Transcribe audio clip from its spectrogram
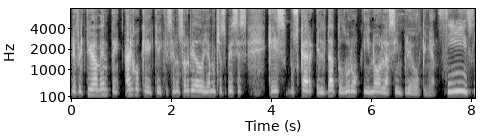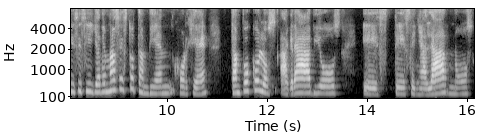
Efectivamente, algo que, que, se nos ha olvidado ya muchas veces, que es buscar el dato duro y no la simple opinión. Sí, sí, sí, sí. Y además esto también, Jorge, tampoco los agravios, este, señalarnos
